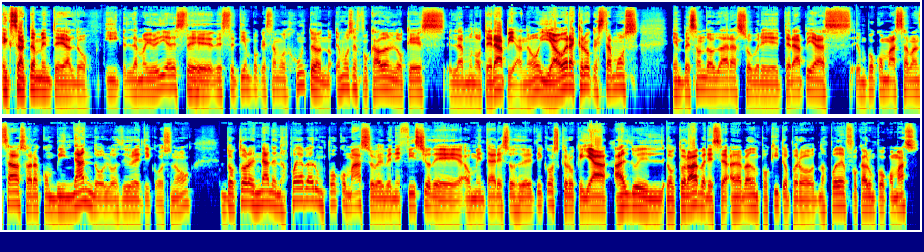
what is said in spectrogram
Exactamente, Aldo. Y la mayoría de este, de este tiempo que estamos juntos hemos enfocado en lo que es la monoterapia, ¿no? Y ahora creo que estamos empezando a hablar sobre terapias un poco más avanzadas, ahora combinando los diuréticos, ¿no? Doctor Hernández, ¿nos puede hablar un poco más sobre el beneficio de aumentar esos diuréticos? Creo que ya Aldo y el doctor Álvarez han hablado un poquito, pero ¿nos puede enfocar un poco más?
